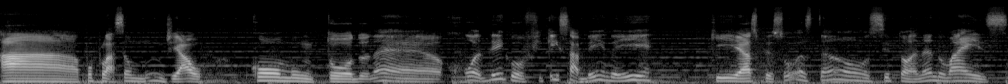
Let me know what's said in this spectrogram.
a população mundial como um todo, né? Rodrigo, fiquei sabendo aí que as pessoas estão se tornando mais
